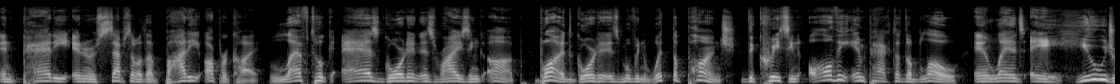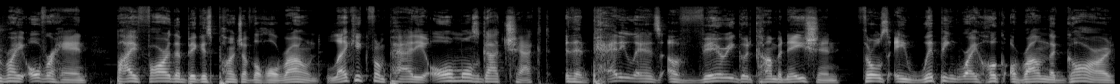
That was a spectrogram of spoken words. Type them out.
and Paddy intercepts him with a body uppercut. Left hook as Gordon is rising up, but Gordon is moving with the punch, decreasing all the impact of the blow, and lands a huge right overhand by far the biggest punch of the whole round. Leg kick from Paddy almost got checked, and then Paddy lands a very good combination throws a whipping right hook around the guard,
